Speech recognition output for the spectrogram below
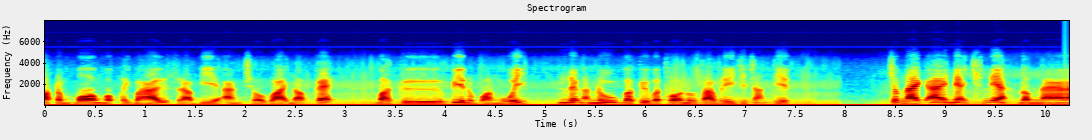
បាត់ដំបង20បាវស្រាបៀរអាំងឆូវ៉ាយ10កេសបើគឺពានរង្វាន់មួយ និងអនុបើគឺវត្ថុអនុស្សាវរីយ៍ជាច្រើនទៀតចំណែកឯអ្នកឈ្នះតំណាង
